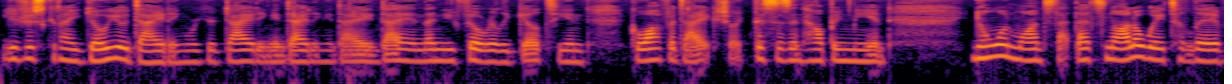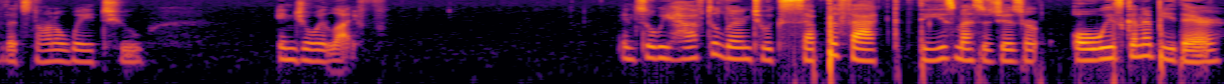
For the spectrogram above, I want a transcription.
you're just gonna yo-yo dieting where you're dieting and dieting and dieting and dieting and then you feel really guilty and go off a diet because you're like this isn't helping me and no one wants that. That's not a way to live. That's not a way to enjoy life. And so we have to learn to accept the fact that these messages are always going to be there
